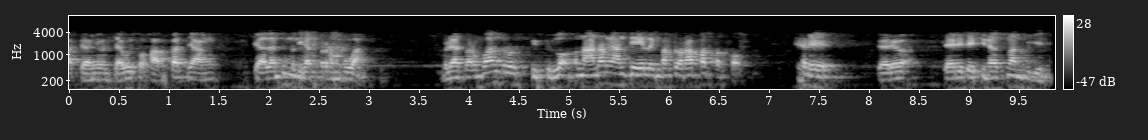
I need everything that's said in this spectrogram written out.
ada nyon jauh sahabat yang jalan tuh melihat perempuan. Melihat perempuan terus didelok tenanan nganti eling pas rapat teko. Dari dari dari Sayyidina Utsman begini.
